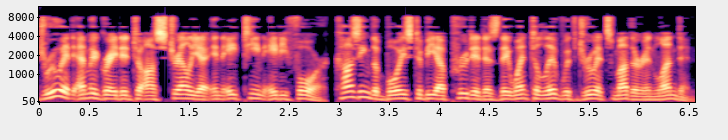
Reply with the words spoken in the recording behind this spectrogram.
Druitt emigrated to Australia in 1884, causing the boys to be uprooted as they went to live with Druitt's mother in London.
